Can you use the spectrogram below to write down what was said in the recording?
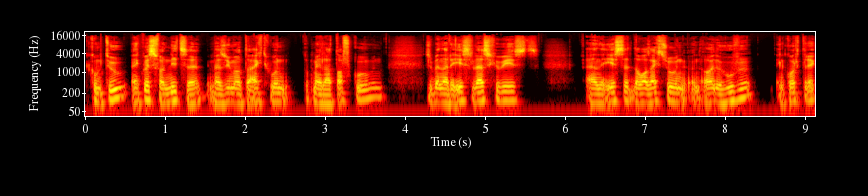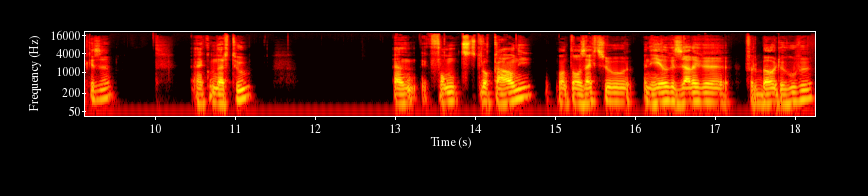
kom toe, en ik wist van niets. Hè. Ik ben zo iemand dat echt gewoon op mij laat afkomen. Dus ik ben naar de eerste les geweest. En de eerste, dat was echt zo'n een, oude hoeve. In Kortrijk is ze. En ik kom daartoe. En ik vond het lokaal niet, want dat was echt zo een heel gezellige, verbouwde hoeve.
